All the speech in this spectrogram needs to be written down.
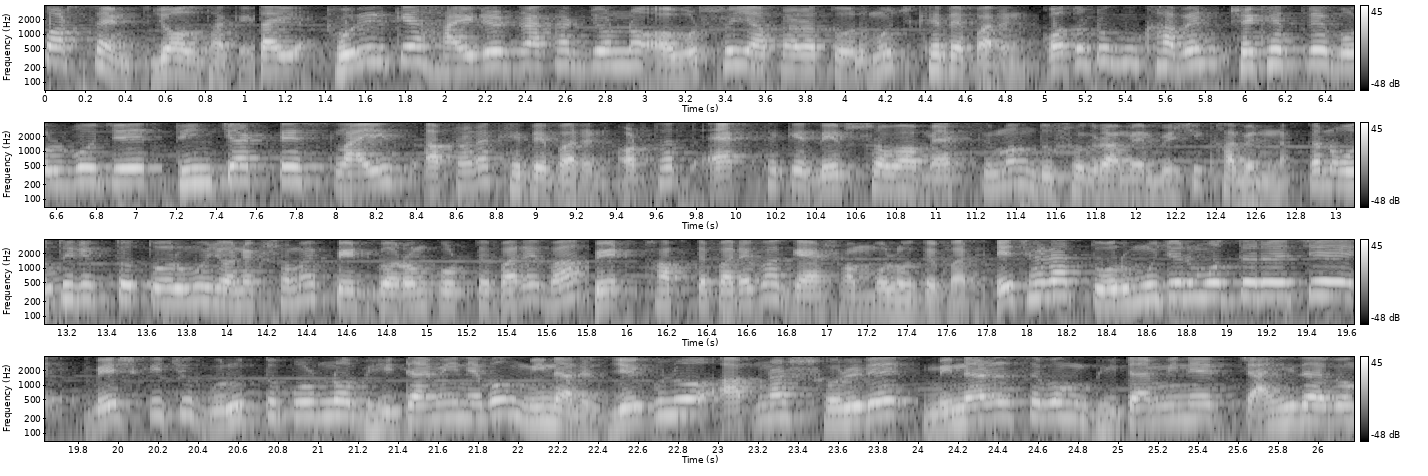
পার্সেন্ট জল থাকে। তাই শরীরকে হাইড্রেট রাখার জন্য অবশ্যই আপনারা তরমুজ খেতে পারেন। কতটুকু খাবেন সেক্ষেত্রে বলব যে তিন চারটে স্লাইস আপনারা খেতে পারেন। অর্থাৎ এক থেকে দেড়শো বা ম্যাক্সিমাম দুশো গ্রামের বেশি খাবেন না। কারণ অতিরিক্ত তরমুজ অনেক সময় পেট গরম করতে পারে বা পেট ফাঁপতে পারে বা গ্যাস অম্বল হতে পারে। এছাড়া তরমুজের মধ্যে রয়েছে বেশ কিছু গুরুত্বপূর্ণ ভিটামিন এবং মিনারেল যেগুলো আপনার শরীরে মিনারেলস এবং ভিটামিনের চাহিদা এবং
